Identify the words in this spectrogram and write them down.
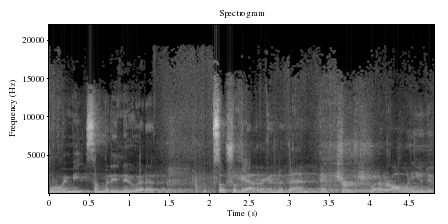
when we meet somebody new at a social gathering, at an event, at church, whatever. Oh, what do you do?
